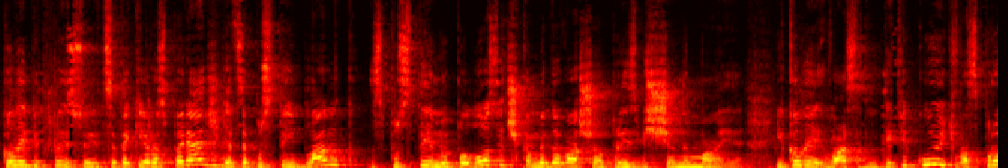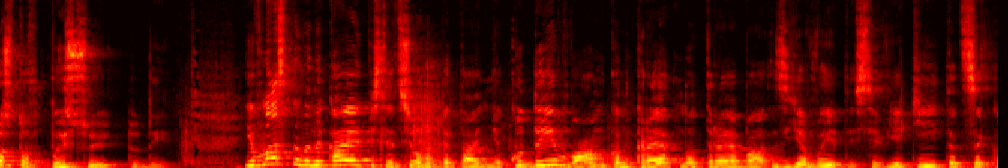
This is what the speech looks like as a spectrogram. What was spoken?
коли підписується таке розпорядження, це пустий бланк з пустими полосочками, де вашого прізвища немає. І коли вас ідентифікують, вас просто вписують туди. І, власне, виникає після цього питання, куди вам конкретно треба з'явитися, в якій ТЦК?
